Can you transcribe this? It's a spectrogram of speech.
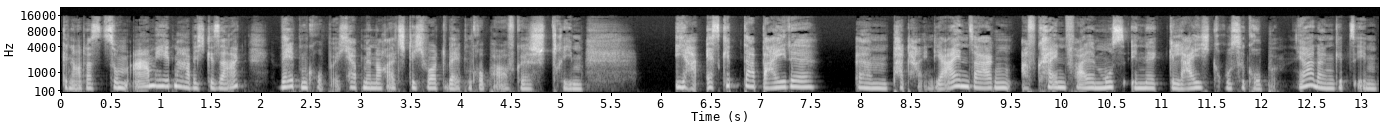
genau, das zum Armheben habe ich gesagt. Welpengruppe. Ich habe mir noch als Stichwort Welpengruppe aufgeschrieben. Ja, es gibt da beide ähm, Parteien. Die einen sagen, auf keinen Fall muss in eine gleich große Gruppe. Ja, dann gibt's eben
